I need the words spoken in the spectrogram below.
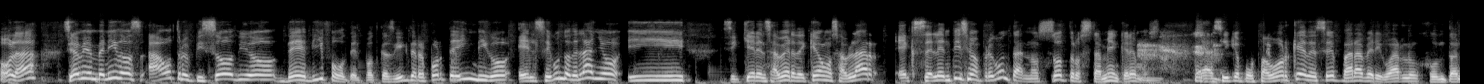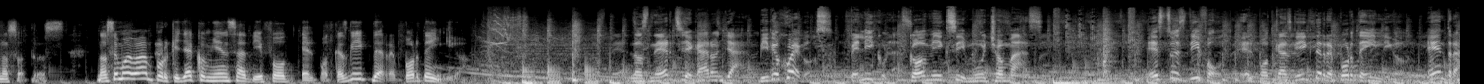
Hola, sean bienvenidos a otro episodio de Default del podcast Geek de Reporte Índigo, el segundo del año. Y si quieren saber de qué vamos a hablar, excelentísima pregunta. Nosotros también queremos. Así que por favor quédese para averiguarlo junto a nosotros. No se muevan porque ya comienza Default, el podcast Geek de Reporte Índigo. Los nerds llegaron ya. Videojuegos, películas, cómics y mucho más. Esto es Default, el podcast geek de Reporte Índigo. Entra.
